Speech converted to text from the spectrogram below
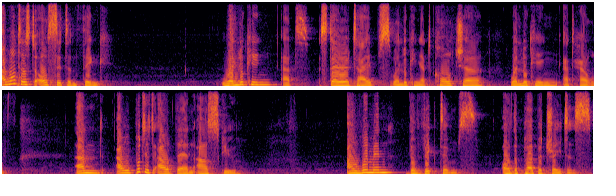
I want us to all sit and think. We're looking at stereotypes, we're looking at culture, we're looking at health. And I will put it out there and ask you are women the victims or the perpetrators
